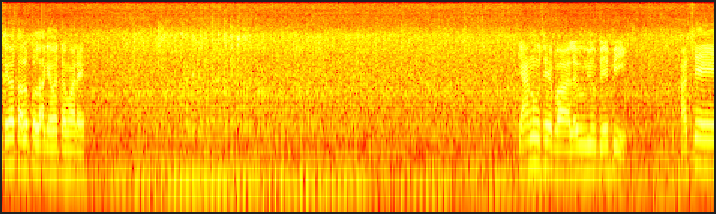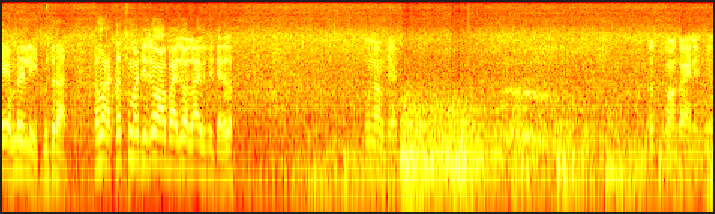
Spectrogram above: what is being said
કયો તાલુકો લાગે ભાઈ તમારે? ક્યાંનું છે ભાઈ? Love you baby. આ છે અમરેલી, ગુજરાત. તમારા કચ્છમાંથી જો આ ભાઈ જો લાઈવ છે ત્યારે જો. શું નામ છે? કચ્છમાં કાંઈ નથી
